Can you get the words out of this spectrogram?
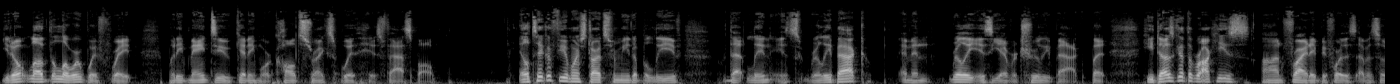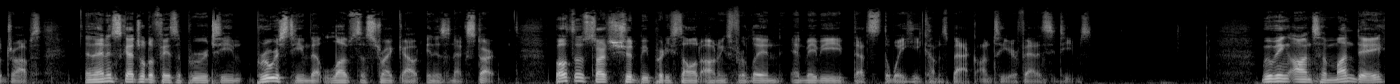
You don't love the lower whiff rate, but he may do getting more called strikes with his fastball. It'll take a few more starts for me to believe that Lynn is really back. I mean, really, is he ever truly back? But he does get the Rockies on Friday before this episode drops, and then is scheduled to face a Brewer team, Brewers team that loves to strike out in his next start. Both those starts should be pretty solid outings for Lynn, and maybe that's the way he comes back onto your fantasy teams. Moving on to Monday,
